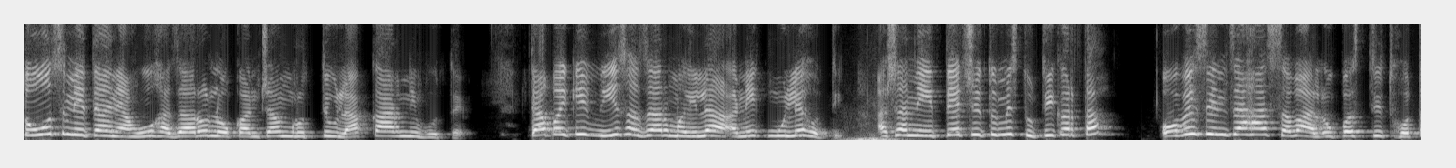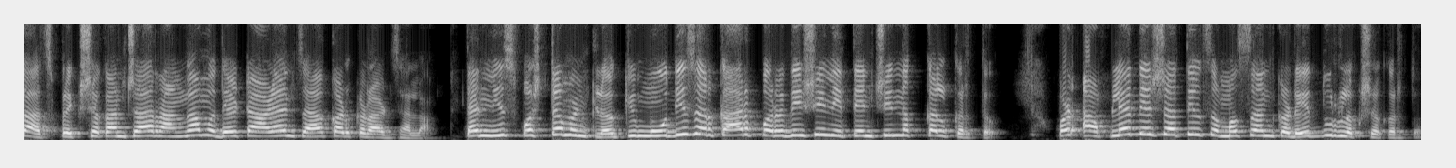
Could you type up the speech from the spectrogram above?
तोच नेत्यान्याहू हो, हजारो लोकांच्या मृत्यूला कारणीभूत आहे. त्यापैकी वीस हजार महिला अनेक मुले होती. अशा नेत्याची तुम्ही स्तुती करता? ओबीसींचा हा सवाल उपस्थित होताच प्रेक्षकांच्या रांगामध्ये टाळ्यांचा कडकडाट झाला. त्यांनी स्पष्ट म्हटलं की मोदी सरकार परदेशी नेत्यांची नक्कल करतं पण आपल्या देशातील समस्यांकडे दुर्लक्ष करतं.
